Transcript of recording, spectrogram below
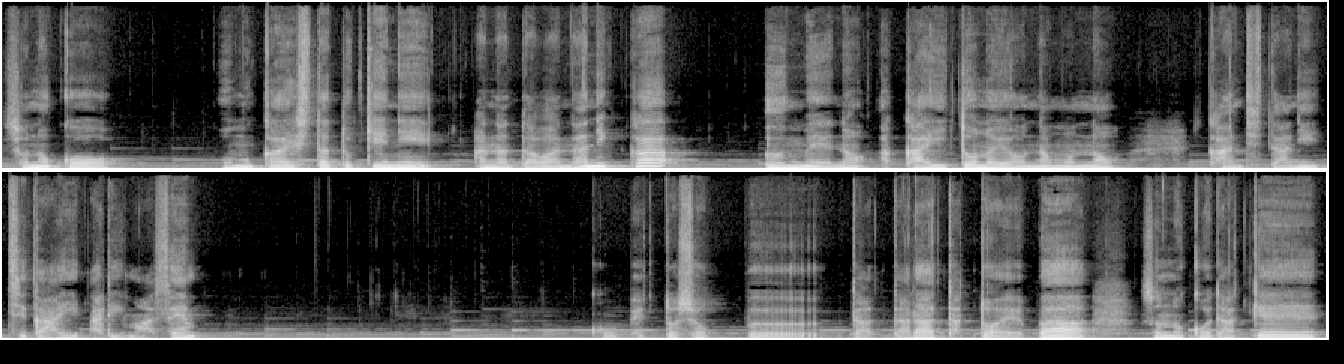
その子をお迎えした時にあなたは何か運命の赤い糸のようなものを感じたに違いありません。こうペットショップだったら例えばその子だけ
